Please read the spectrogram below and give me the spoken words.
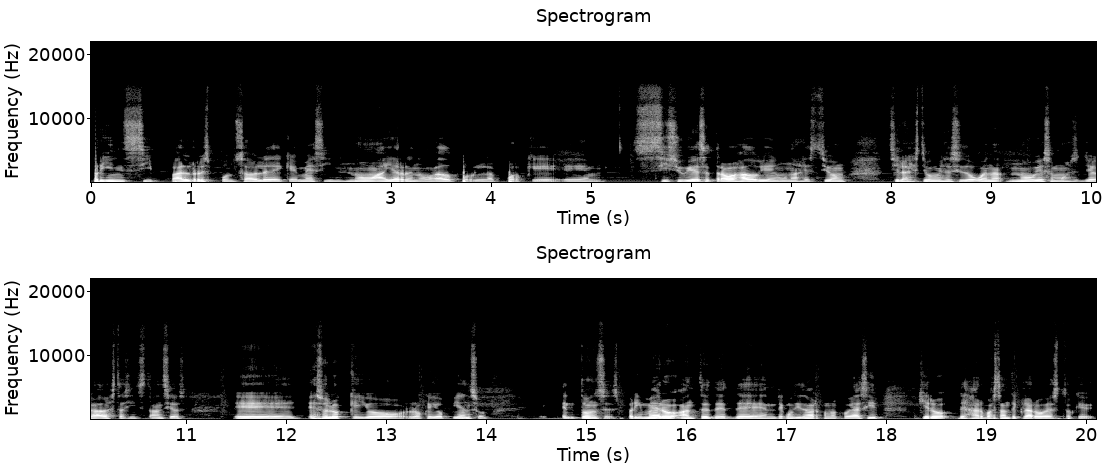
principal responsable de que Messi no haya renovado por la, porque eh, si se hubiese trabajado bien una gestión, si la gestión hubiese sido buena, no hubiésemos llegado a estas instancias. Eh, eso es lo que yo, lo que yo pienso. Entonces, primero, antes de, de, continuar con lo que voy a decir, quiero dejar bastante claro esto, que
